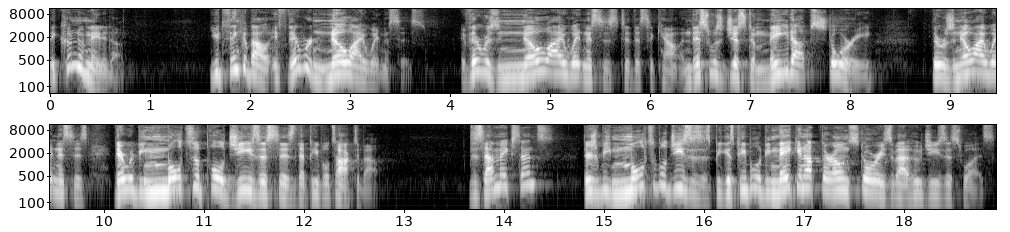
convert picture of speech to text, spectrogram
They couldn't have made it up. You'd think about if there were no eyewitnesses, if there was no eyewitnesses to this account, and this was just a made up story, there was no eyewitnesses, there would be multiple Jesuses that people talked about. Does that make sense? There'd be multiple Jesuses because people would be making up their own stories about who Jesus was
